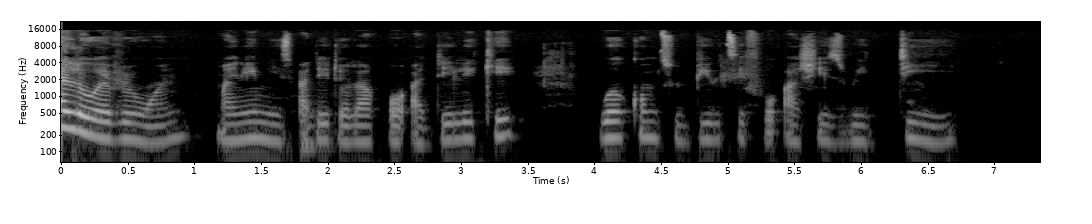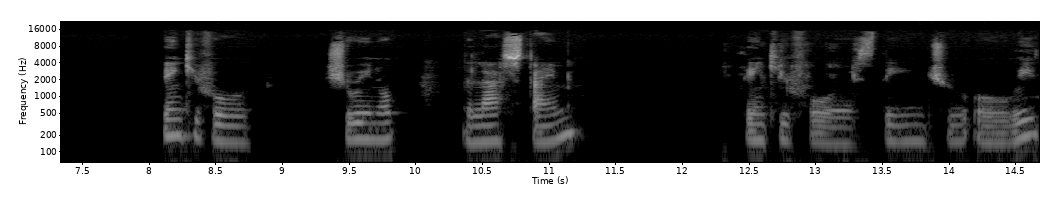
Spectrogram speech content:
Hello everyone, my name is Adedolapo Adeleke. Welcome to Beautiful Ashes with D. Thank you for showing up the last time. Thank you for staying true always.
